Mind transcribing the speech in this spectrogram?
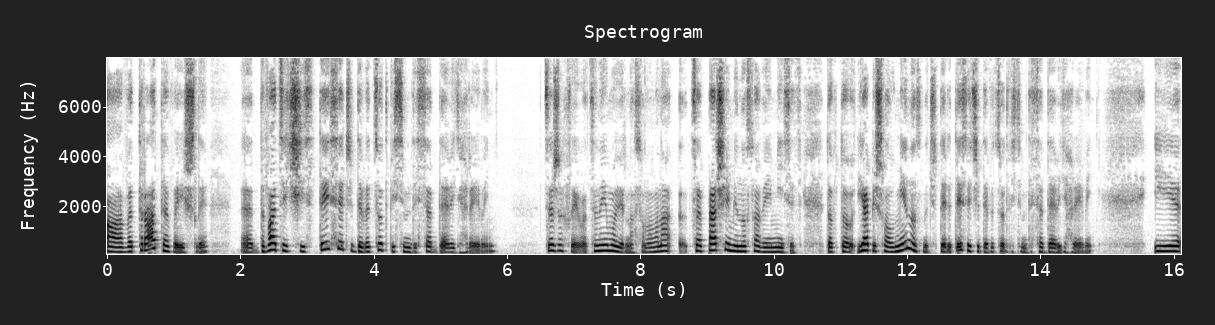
а витрати вийшли е, 26 тисяч 989 гривень. Це жахливо, це неймовірна сума. Вона це перший мінусовий місяць. Тобто я пішла в мінус на 4989 гривень. І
